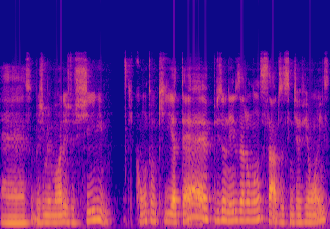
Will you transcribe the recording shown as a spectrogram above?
é, sobre as memórias do Chile, que contam que até prisioneiros eram lançados assim de aviões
